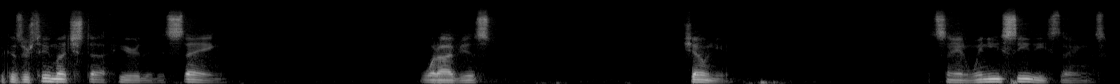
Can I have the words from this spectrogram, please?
Because there's too much stuff here that is saying what I've just shown you saying, when you see these things.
